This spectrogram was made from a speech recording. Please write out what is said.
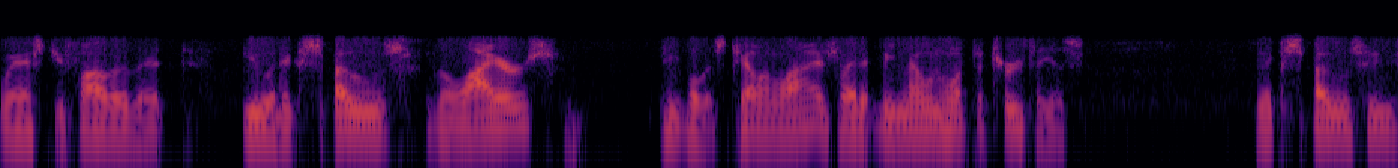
We ask you, Father, that you would expose the liars, people that's telling lies. Let it be known what the truth is, and expose who's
